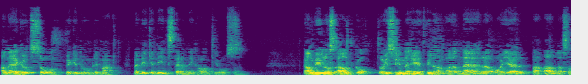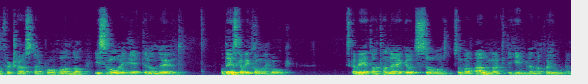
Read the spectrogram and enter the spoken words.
han är Guds son med gudomlig makt, men vilken inställning har han till oss? Han vill oss allt gott och i synnerhet vill han vara nära och hjälpa alla som förtröstar på honom i svårigheter och nöd. Och det ska vi komma ihåg. Ska veta att han är Guds son som har all makt i himlen och på jorden.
